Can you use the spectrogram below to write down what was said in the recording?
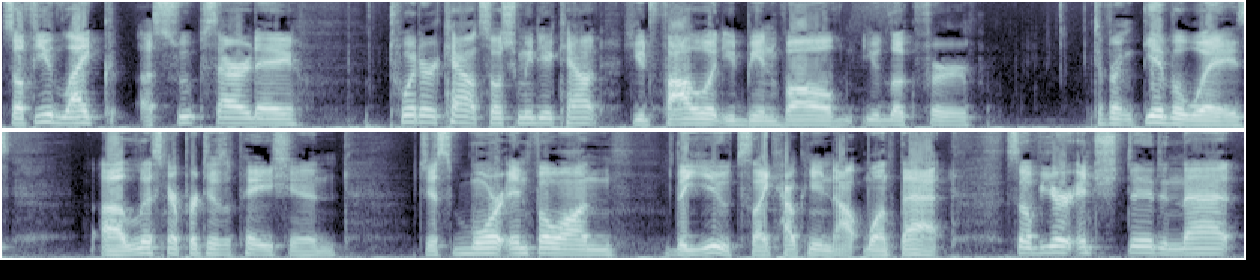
So if you'd like a Swoop Saturday Twitter account, social media account, you'd follow it, you'd be involved, you'd look for different giveaways, uh, listener participation, just more info on the Utes. Like, how can you not want that? So, if you're interested in that,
